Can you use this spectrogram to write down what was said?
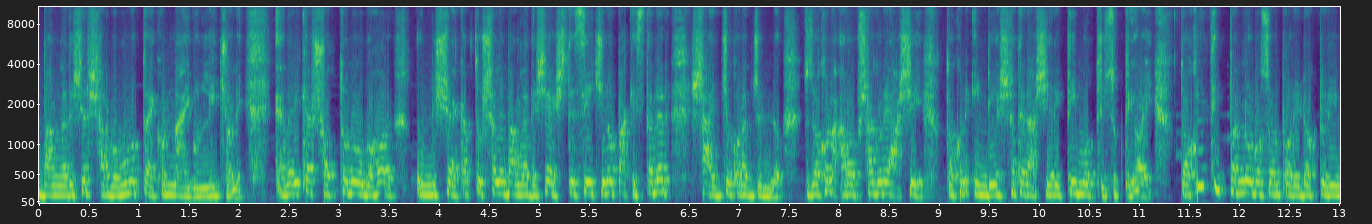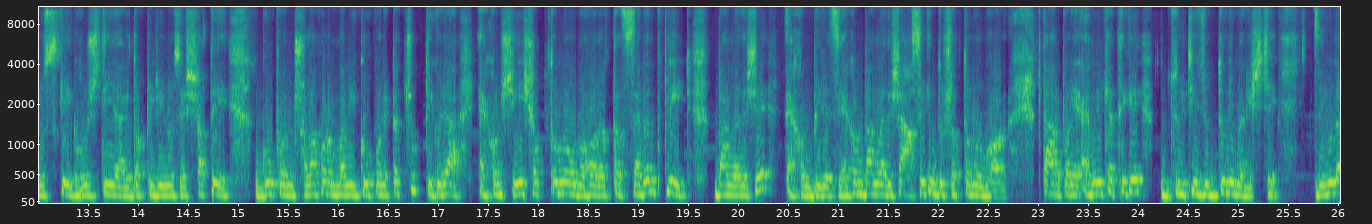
বাংলাদেশের সার্বভৌমত্ব এখন নাই বললেই চলে। আমেরিকার সত্য নৌবহর উনিশশো একাত্তর সালে বাংলাদেশে আসতে চেয়েছিল পাকিস্তানের সাহায্য করার জন্য। যখন আরব সাগরে আসে, তখন ইন্ডিয়ার সাথে রাশিয়ার একটি মৈত্রী চুক্তি হয়। তখন তিপ্পান্ন বছর পরে ডক্টর ইনুসকে ঘুষ দিয়ে ডক্টর ইনুসের সাথে গোপন সলাপর মানে গোপন একটা চুক্তি করে এখন সেই সপ্ত নৌবহর অর্থাৎ সেভেন্থ ফ্লিট বাংলাদেশে এখন ফিরেছে এখন বাংলাদেশে আছে কিন্তু সত্য নৌবহর তারপরে আমেরিকা থেকে দুইটি যুদ্ধ বিমান এসছে, যেগুলো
